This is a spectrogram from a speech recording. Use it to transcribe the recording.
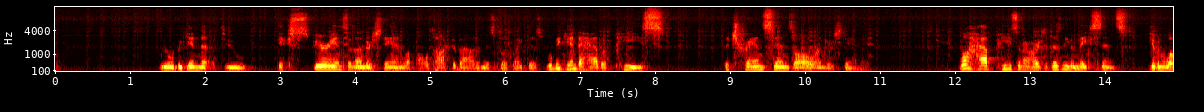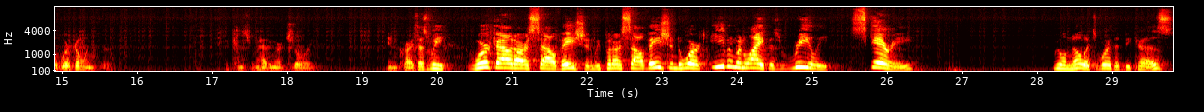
we will begin to experience and understand what Paul talked about in this book like this. We'll begin to have a peace that transcends all understanding. We'll have peace in our hearts that doesn't even make sense given what we're going through. It comes from having our joy in Christ. As we work out our salvation, we put our salvation to work, even when life is really scary, we will know it's worth it because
